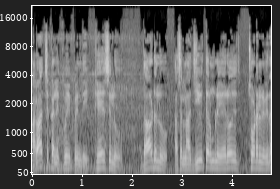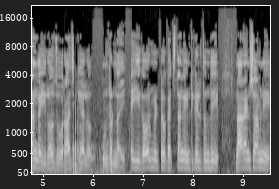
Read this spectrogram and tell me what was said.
అరాచకాలు ఎక్కువైపోయింది. కేసులు దాడులు అసలు నా జీవితంలో ఏ రోజు చూడని విధంగా ఈరోజు రాజకీయాలు ఉంటున్నాయి. ఈ గవర్నమెంట్ ఖచ్చితంగా ఇంటికి వెళ్తుంది. నారాయణ స్వామిని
